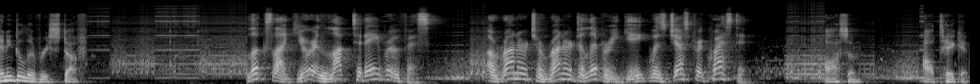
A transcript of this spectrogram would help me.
Any delivery stuff. Looks like you're in luck today, Rufus. A runner to runner delivery gig was just requested. Awesome. I'll take it.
